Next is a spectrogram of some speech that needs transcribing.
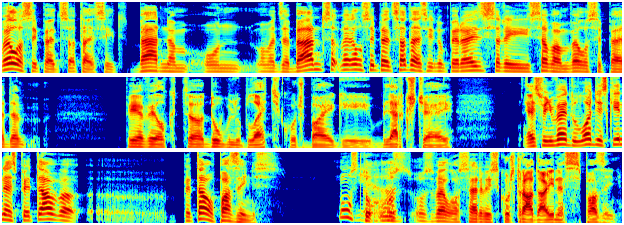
velosipēdu sataisīt bērnam. un Man vajadzēja bērnu velosipēdu sataisīt, un pie reizes arī savam velosipēdam pievilkt uh, dubļu bleķi, kurš baigi bļarkšķēja. Es viņu vedu loģiski ienēs pie tava, uh, pie tava paziņas. Nu, uz, tu, uz, uz veloservisu, kur strādā Ineses paziņa.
